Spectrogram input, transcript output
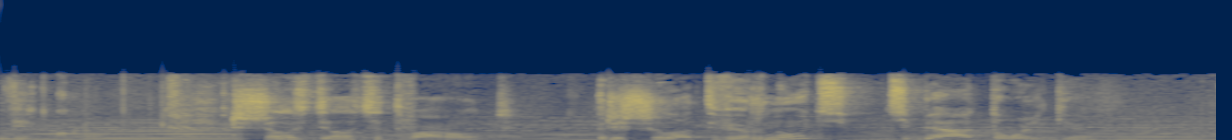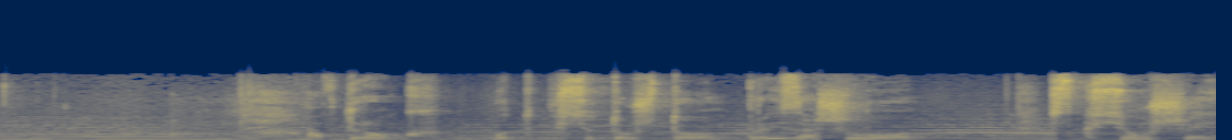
Вика, решила сделать отворот. Решила отвернуть тебя от Ольги. А вдруг вот все то, что произошло с Ксюшей,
